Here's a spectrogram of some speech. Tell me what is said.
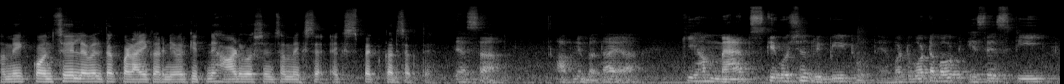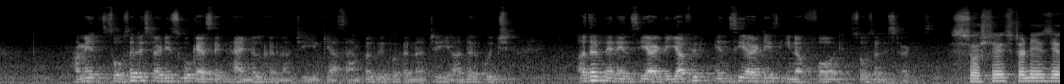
हमें कौन से लेवल तक पढ़ाई करनी है और कितने हार्ड क्वेश्चन हम एक्सपेक्ट कर सकते हैं। जैसा आपने बताया कि हम मैथ्स के क्वेश्चन रिपीट होते हैं बट व्हाट अबाउट एसएसटी हमें सोशल स्टडीज़ को कैसे हैंडल करना चाहिए? क्या सैंपल पेपर करना चाहिए? अदर कुछ अदर देन एन या फिर N is enough for social studies social studies ये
